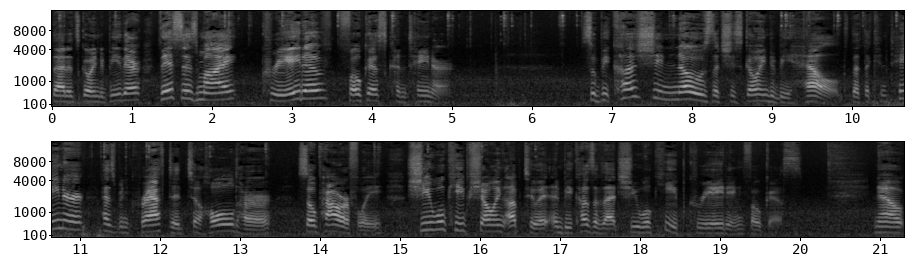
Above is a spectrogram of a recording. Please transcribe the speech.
that it's going to be there. This is my creative focus container. So, because she knows that she's going to be held, that the container has been crafted to hold her so powerfully, she will keep showing up to it. And because of that, she will keep creating focus. Now,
